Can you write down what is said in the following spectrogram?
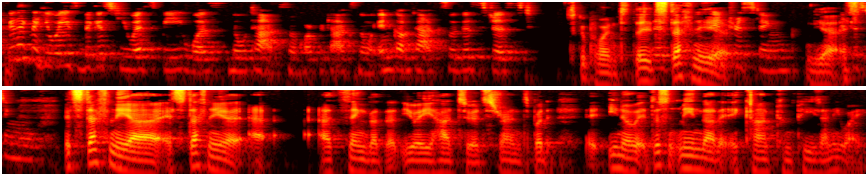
I feel like the UAE's biggest USP was no tax, no corporate tax, no income tax. So this just It's a good point. It's this, definitely this interesting, yeah. it's, move. It's definitely a it's definitely a, a, a thing that that UAE had to its strength, but it, you know it doesn't mean that it can't compete anyway.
